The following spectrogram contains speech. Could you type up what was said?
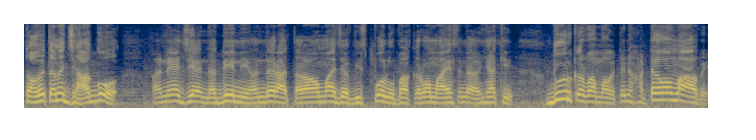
તો હવે તમે જાગો અને જે નદીની અંદર આ તળાવમાં જે વિસ્ફોટ ઊભા કરવામાં આવે છે ને અહીંયાથી દૂર કરવામાં આવે, તેને હટાવવામાં આવે.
